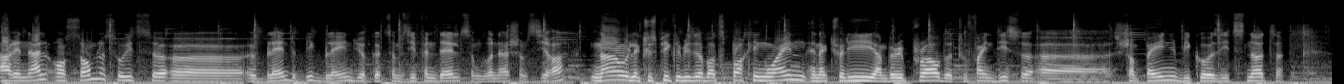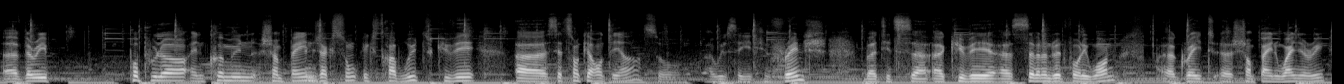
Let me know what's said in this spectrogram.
Arenal Ensemble. So it's uh, a, blend, a big blend. You've got some Zinfandel, some Grenache, some Syrah. Now I'd like to speak a little bit about sparkling wine. And actually I'm very proud to find this uh, champagne because it's not uh, very popular and common champagne. Jackson Extra Brut Cuvée uh, 741. So I will say it in French, but it's uh, a cuvée uh, 741, a great uh, champagne winery,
